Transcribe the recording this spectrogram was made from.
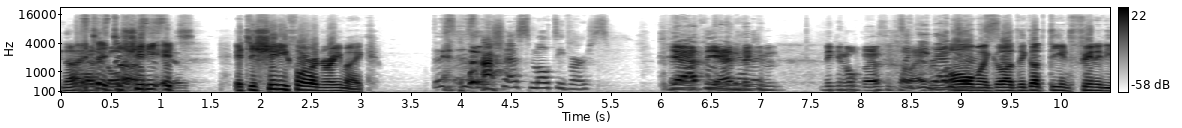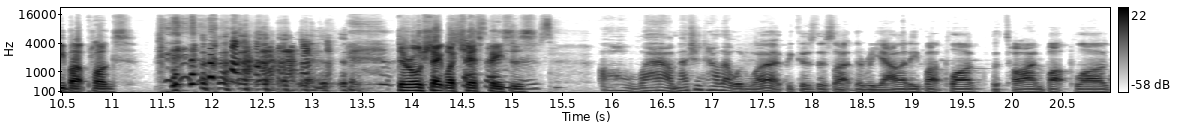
No, it's, it's a shitty. It's it's a shitty foreign remake. This is the chess multiverse. Yeah, at the coming end they can they can all burst each other. like Oh my god, they got the infinity butt plugs. They're all shaped like chess pieces. Oh wow! Imagine how that would work because there's like the reality butt plug, the time butt plug,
